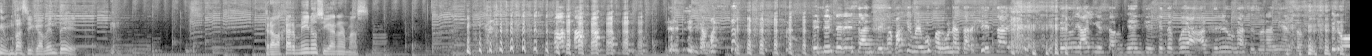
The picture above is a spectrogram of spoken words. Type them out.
básicamente, trabajar menos y ganar más. es interesante, capaz que me busco alguna tarjeta y, te doy a alguien también que, te pueda tener un asesoramiento. Pero,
